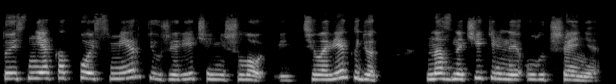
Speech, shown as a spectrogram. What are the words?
То есть ни о какой смерти уже речи не шло. И человек идет на значительные улучшения.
